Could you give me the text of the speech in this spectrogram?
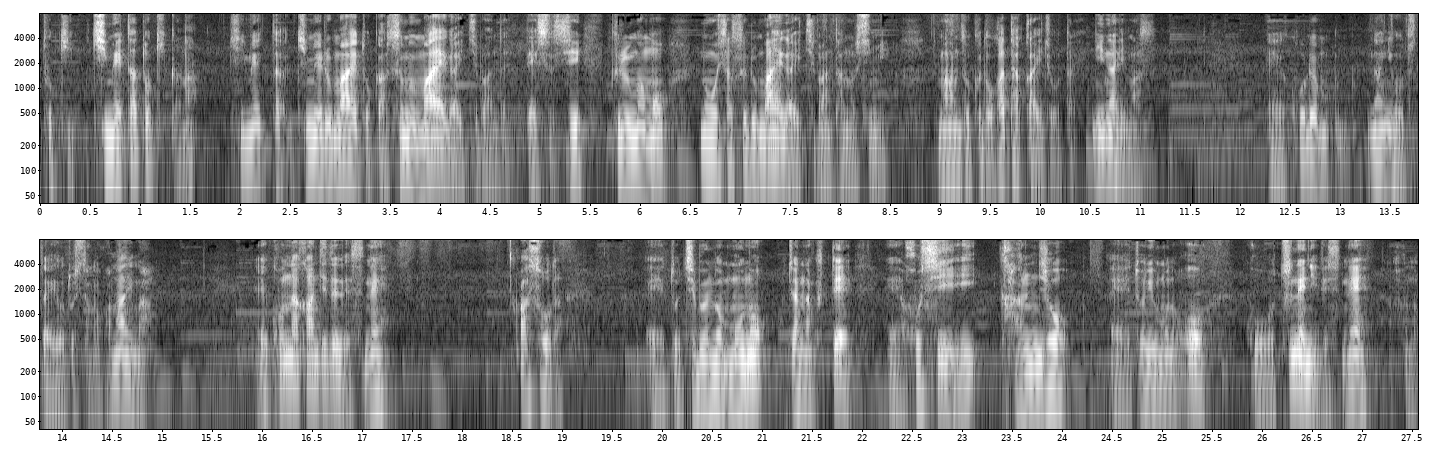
時決めた時かな。決めた決める前とか住む前が一番ですし車も納車する前が一番楽しみ満足度が高い状態になります。えー、これ何を伝えようとしたのかな今。えー、こんな感じでですねあそうだ、えーと、自分のものじゃなくて、えー、欲しい感情、えー、というものをこう常にですねあの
